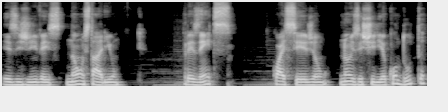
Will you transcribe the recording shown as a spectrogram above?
exigíveis não estariam presentes, quais sejam não existiria conduta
